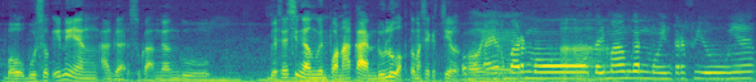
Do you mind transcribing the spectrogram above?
bau busuk ini yang agak suka ganggu biasanya sih gangguin ponakan dulu waktu masih kecil oh, Oh, iya. kemarin mau Ah. tadi malam kan mau interviewnya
